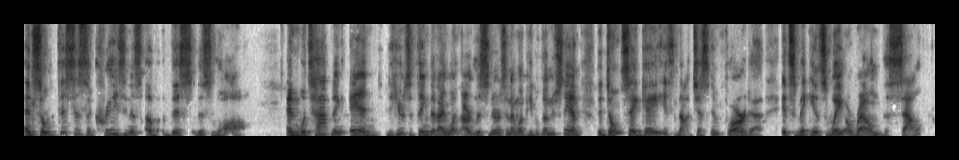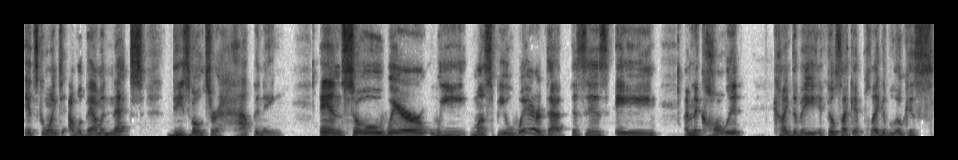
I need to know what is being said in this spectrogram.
And so this is the craziness of this this law. And what's happening, and here's the thing that I want our listeners and I want people to understand that Don't Say Gay is not just in Florida, it's making its way around the South it's going to Alabama next. These votes are happening. And so, where we must be aware that this is a, I'm going to call it kind of a, it feels like a plague of locusts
